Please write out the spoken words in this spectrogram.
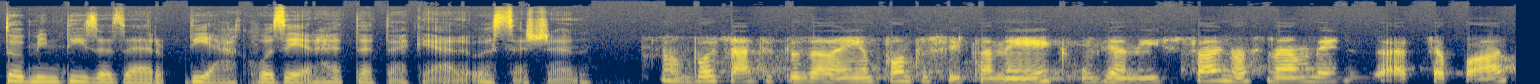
több mint tízezer diákhoz érhettetek el összesen. Bocsánat, itt az elején pontosítanék, ugyanis sajnos nem 4000 csapat,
